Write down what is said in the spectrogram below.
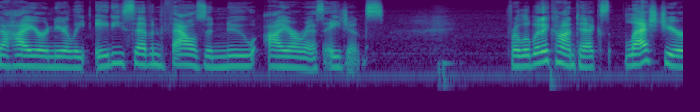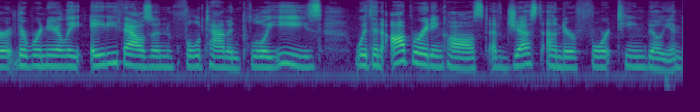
to hire nearly 87,000 new IRS agents. For a little bit of context, last year there were nearly 80,000 full time employees with an operating cost of just under $14 billion.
